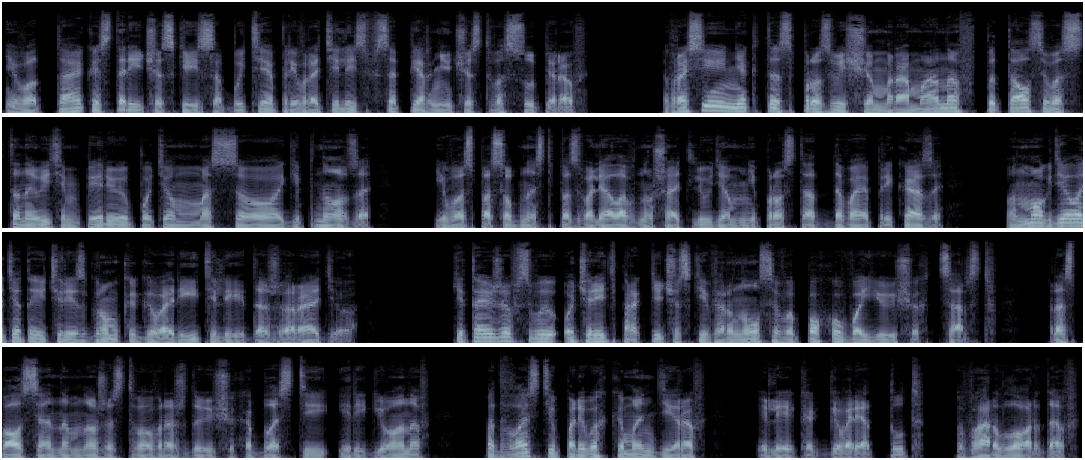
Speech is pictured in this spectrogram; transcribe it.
И вот так исторические события превратились в соперничество суперов. В России некто с прозвищем Романов пытался восстановить империю путем массового гипноза. Его способность позволяла внушать людям, не просто отдавая приказы. Он мог делать это и через громкоговорители, и даже радио. Китай же, в свою очередь, практически вернулся в эпоху воюющих царств. Распался на множество враждующих областей и регионов под властью полевых командиров, или, как говорят тут, варлордов.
